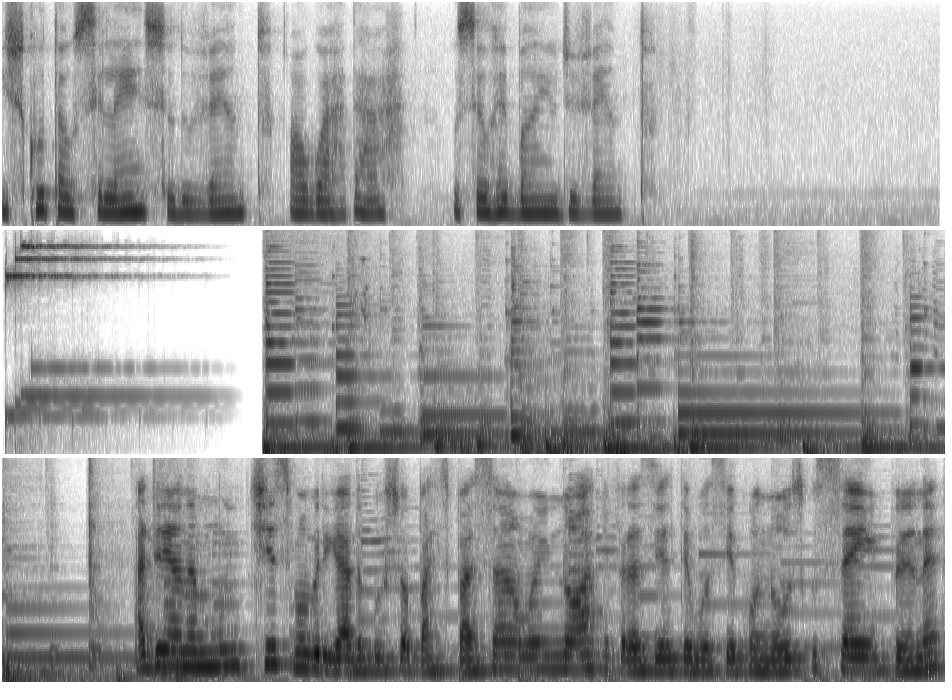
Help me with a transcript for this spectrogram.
Escuta o silêncio do vento ao guardar o seu rebanho de vento. Adriana, muitíssimo obrigada por sua participação. É um enorme prazer ter você conosco sempre, né?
